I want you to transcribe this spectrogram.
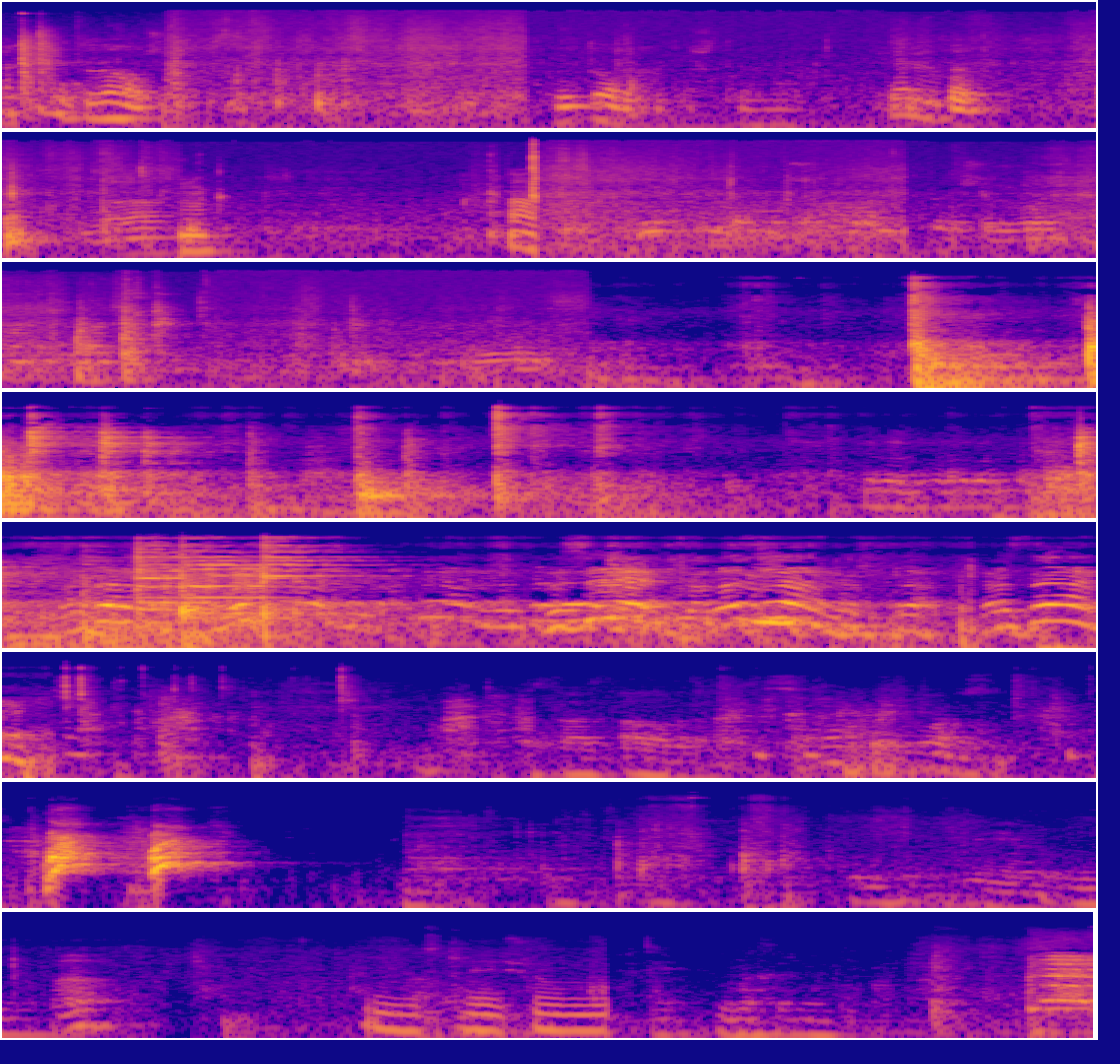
Пошли туда уже. Недолго, что Так. Настоящего.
